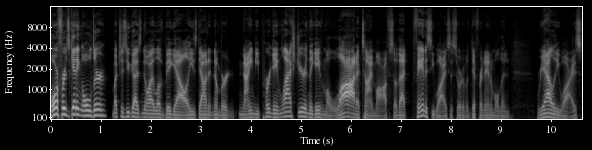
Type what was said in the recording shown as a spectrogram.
Horford's getting older. Much as you guys know, I love Big Al. He's down at number 90 per game last year, and they gave him a lot of time off. So that fantasy wise is sort of a different animal than reality wise.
